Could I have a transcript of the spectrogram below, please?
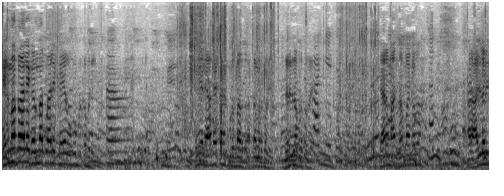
ಹೆಣ್ಮಕ್ಳಾಗಲಿ ಗಂಡ್ಮಕ್ಳಾಗಲಿ ಕೈಯಲ್ಲಿ ಹೋಗಿ ಬಿಡ್ಕೊಬಿಡಿ ಕೈಯಲ್ಲಿ ಯಾವುದೇ ಕಾರಣಕ್ಕೆ ಬಿಡಬಾರ್ದು ಅರ್ಥ ಮಾಡ್ಕೊಳ್ಳಿ ದರಿದ್ರ ಬಿಡ್ತದೆ ಯಾರ ಮಾತು ಸಂಪಾಕವ ಅಳ್ಳರಿ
